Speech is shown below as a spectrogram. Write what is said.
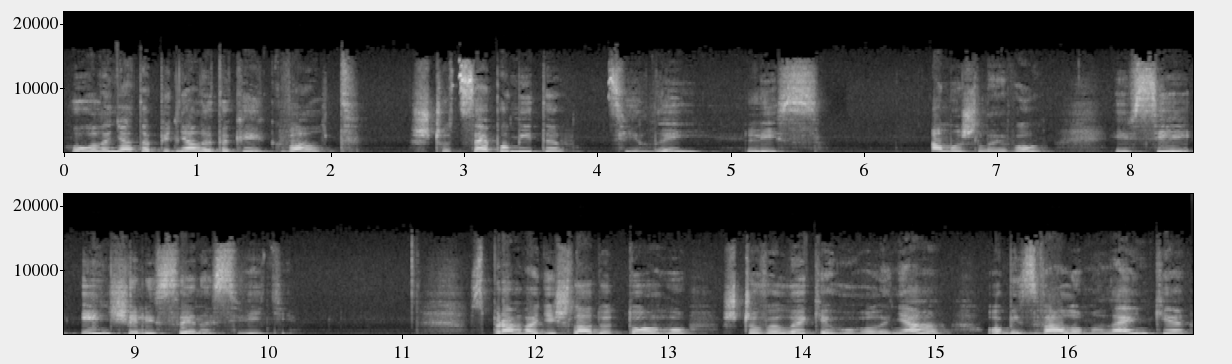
Гуголенята підняли такий гвалт, що це помітив цілий ліс, а можливо, і всі інші ліси на світі. Справа дійшла до того, що велике гуголеня обізвало маленьке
